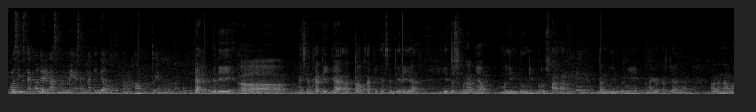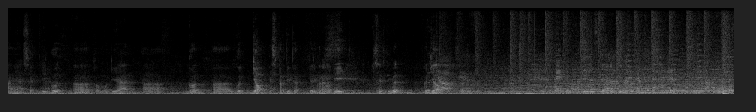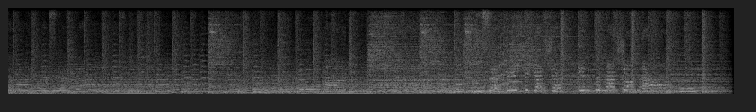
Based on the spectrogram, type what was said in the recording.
closing statement dari mas mengenai SMK 3 untuk para kaum mutu yang menonton ya jadi uh, SMK 3 atau K3 sendiri ya itu sebenarnya melindungi perusahaan dan melindungi tenaga kerjanya ada namanya safety good uh, kemudian uh, good uh, good job ya seperti itu jadi kurang lebih safety good good, good job, job seperti ya. itu baik terima kasih mas terima kasih. Yang sudah hadir Certification International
